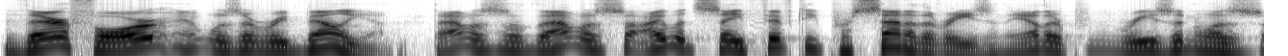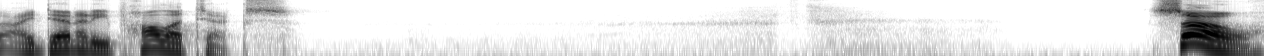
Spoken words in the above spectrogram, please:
Therefore, it was a rebellion. That was that was I would say 50% of the reason. The other reason was identity politics. So,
